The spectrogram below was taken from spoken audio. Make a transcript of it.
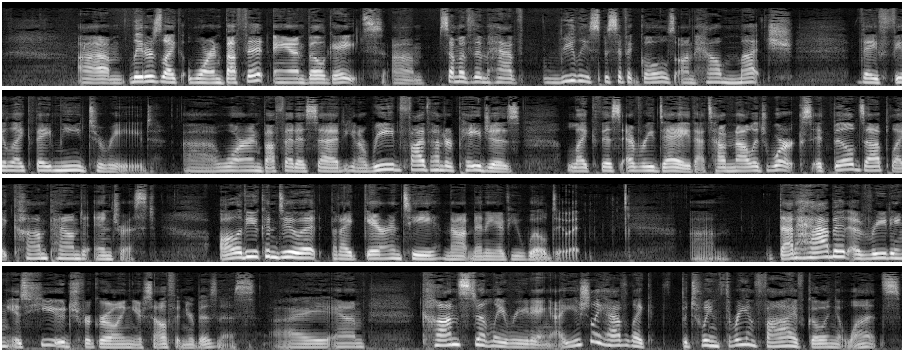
Um, leaders like Warren Buffett and Bill Gates, um, some of them have really specific goals on how much they feel like they need to read. Uh, Warren Buffett has said, you know, read 500 pages like this every day. That's how knowledge works. It builds up like compound interest. All of you can do it, but I guarantee not many of you will do it. Um, that habit of reading is huge for growing yourself and your business. I am constantly reading. I usually have like between three and five going at once.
